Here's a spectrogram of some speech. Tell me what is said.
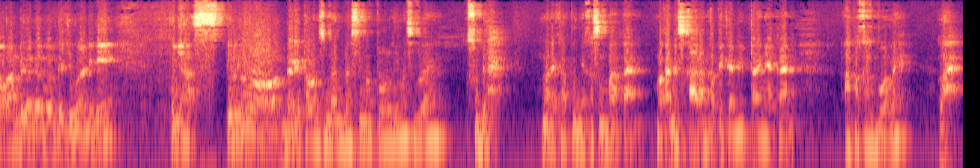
orang dengan gangguan kejiwaan ini punya hak pilih. ya? Betul, dari tahun 1955 sebenarnya sudah mereka punya kesempatan. Makanya sekarang ketika ditanyakan apakah boleh, lah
